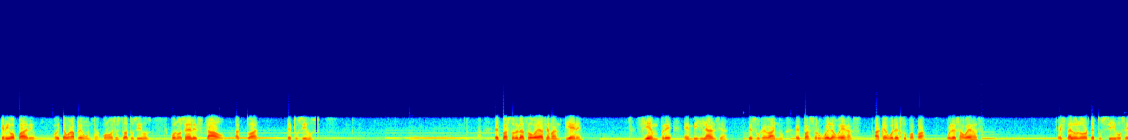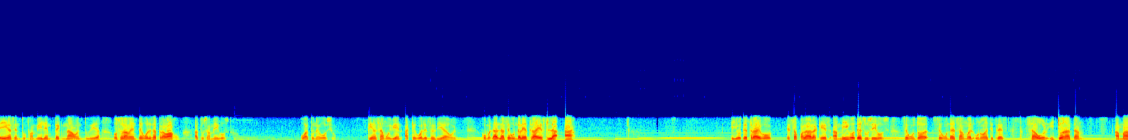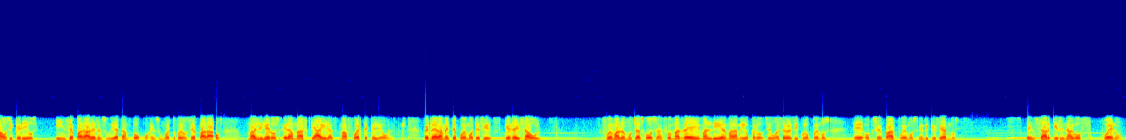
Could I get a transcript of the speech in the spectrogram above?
Querido padre, hoy te hago una pregunta. ¿Conoces tú a tus hijos? ¿Conoces el estado actual de tus hijos? El pastor de las ovejas se mantiene siempre en vigilancia de su rebaño. El pastor huele a ovejas. ¿A qué huele su papá? ¿Hueles a ovejas? ¿Está el olor de tus hijos e hijas en tu familia impregnado en tu vida? ¿O solamente hueles a trabajo, a tus amigos o a tu negocio? Piensa muy bien a qué hueles el día de hoy. Como la, la segunda letra es la A. Y yo te traigo esa palabra que es amigo de sus hijos. Segundo, segunda de Samuel 1.23. Saúl y Jonathan, amados y queridos, inseparables en su vida, tampoco en su muerte fueron separados. Más ligeros eran más que águilas, más fuertes que leones. Verdaderamente podemos decir que el rey Saúl fue malo en muchas cosas, fue mal rey, mal líder, mal amigo, pero según este versículo podemos eh, observar, podemos enriquecernos, pensar que es en algo bueno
